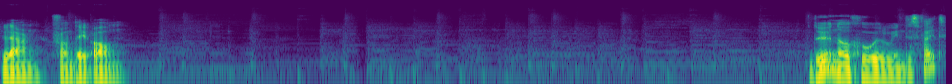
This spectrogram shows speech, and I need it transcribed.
learn from their own. Do you know who will win this fight?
